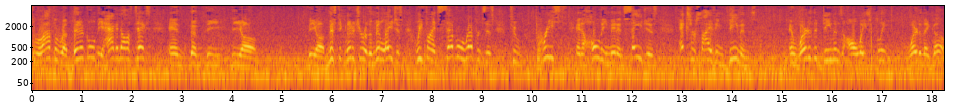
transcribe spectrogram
Throughout the rabbinical, the Haggadah text, and the the the uh, the uh, mystic literature of the Middle Ages, we find several references to priests and holy men and sages exorcising demons. And where do the demons always flee? Where do they go?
